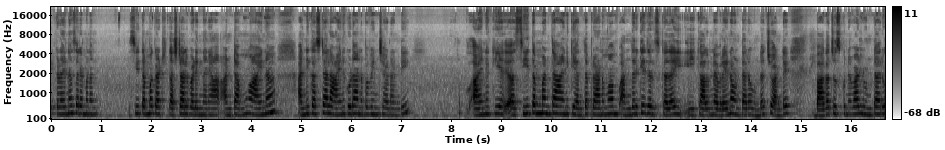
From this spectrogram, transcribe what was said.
ఎక్కడైనా సరే మనం సీతమ్మ కష్టాలు పడిందని అంటాము. ఆయన అన్ని కష్టాలు ఆయన కూడా అనుభవించాడండి. ఆయనకి సీతమ్మ అంటే ఆయనకి ఎంత ప్రాణమో అందరికీ తెలుసు కదా. ఈ కాలంలో ఎవరైనా ఉంటారో ఉండొచ్చు. అంటే బాగా చూసుకునే వాళ్ళు ఉంటారు.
